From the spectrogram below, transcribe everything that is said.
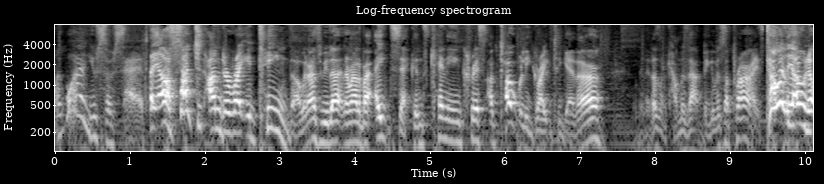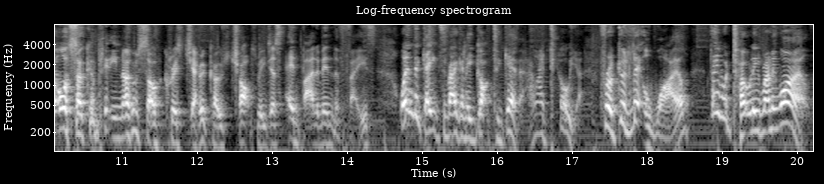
Like, why are you so sad? They are such an underrated team, though, and as we learned in around about eight seconds, Kenny and Chris are totally great together. I mean, it doesn't come as that big of a surprise. Toa Liona also completely no-sold Chris Jericho's chops when he just headbutted him in the face when the Gates of Agony got together. And I tell you, for a good little while, they were totally running wild.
